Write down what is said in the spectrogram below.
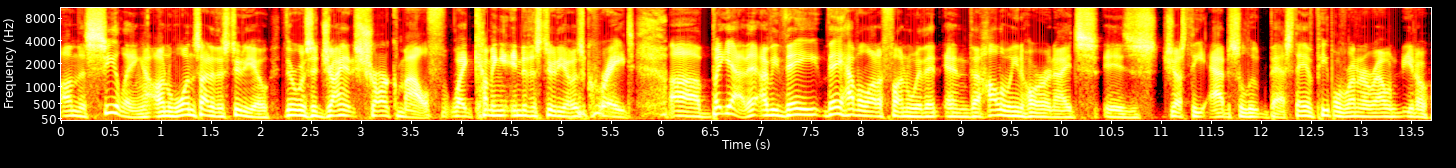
on the ceiling on one side of the studio there was a giant shark mouth like coming into the studio. It was great. Uh, but yeah, they, I mean they they have a lot of fun with it, and the Halloween Horror Nights is just the absolute best. They have people running around, you know,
